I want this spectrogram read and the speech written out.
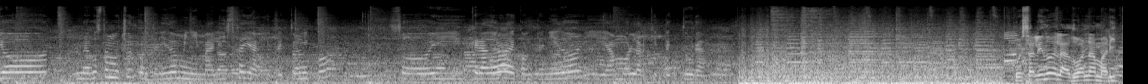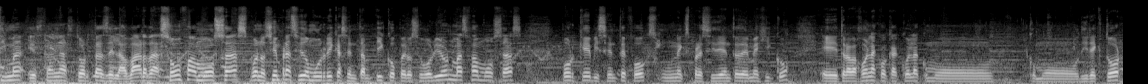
Yo me gusta mucho el contenido minimalista y arquitectónico. Soy creadora de contenido y amo la arquitectura. Pues saliendo de la aduana marítima están las tortas de la barda. Son famosas, bueno, siempre han sido muy ricas en Tampico, pero se volvieron más famosas porque Vicente Fox, un expresidente de México, eh, trabajó en la Coca-Cola como, como director.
